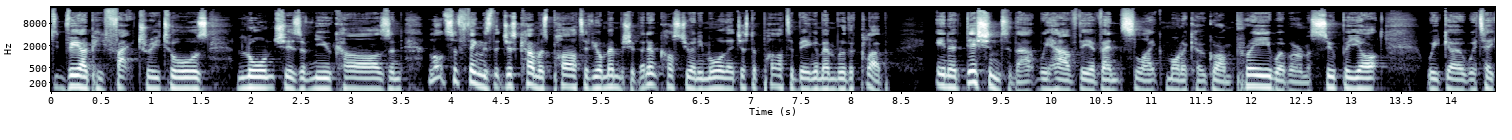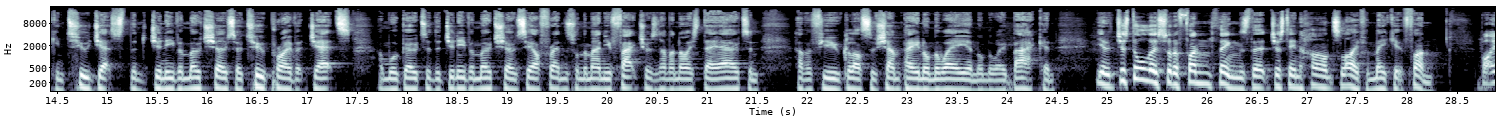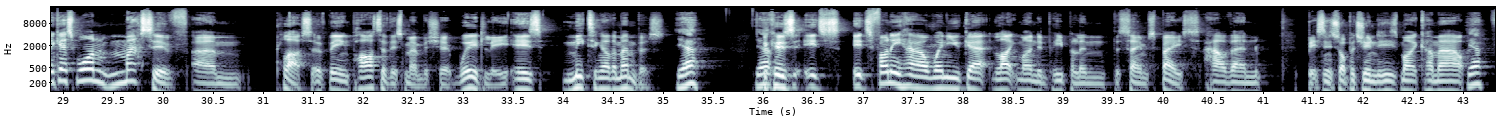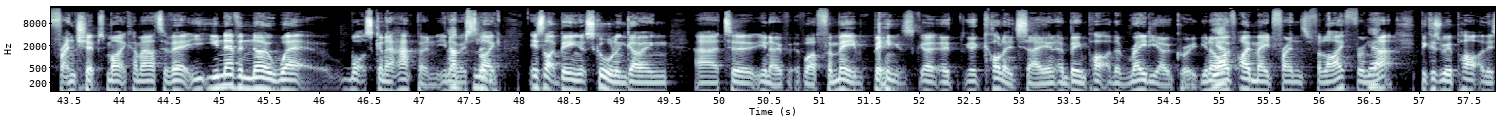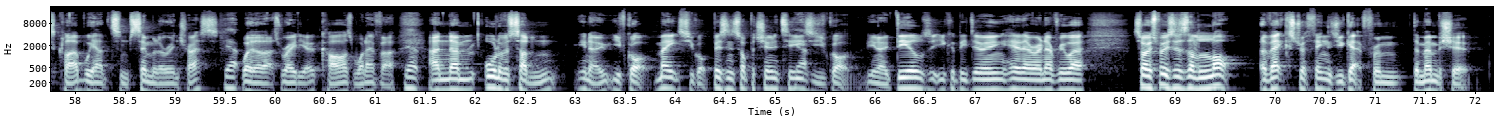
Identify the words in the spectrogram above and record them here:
VIP factory tours, launches of new cars, and lots of things that just come as part of your membership. They don't cost you any more. They're just a part of being a member of the club. In addition to that, we have the events like Monaco Grand Prix, where we're on a super yacht. We go, we're taking two jets to the Geneva Motor Show, so two private jets, and we'll go to the Geneva Motor Show and see our friends from the manufacturers and have a nice day out and have a few glasses of champagne on the way and on the way back. And, you know, just all those sort of fun things that just enhance life and make it fun. But I guess one massive um, plus of being part of this membership, weirdly, is meeting other members. Yeah. Yeah. Because it's it's funny how when you get like-minded people in the same space, how then business opportunities might come out, Yeah. friendships might come out of it. You, you never know where what's going to happen. You know, Absolutely. it's like it's like being at school and going uh, to you know, well, for me, being at, at, at college, say, and, and being part of the radio group. You know, Yeah. I've I made friends for life from Yeah. that because we were part of this club. We had some similar interests, Yeah. whether that's radio, cars, whatever. Yeah. And um, all of a sudden, you know, you've got mates, you've got business opportunities, you've got you know deals that you could be doing here, there, and everywhere. So I suppose there's a lot of extra things you get from the membership,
